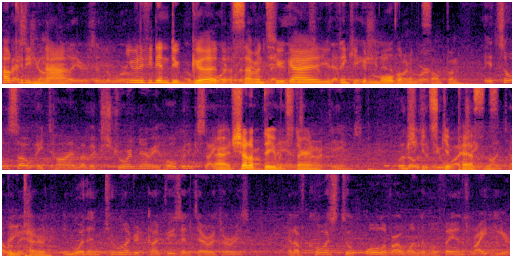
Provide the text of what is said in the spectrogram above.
How could he not? Even if he didn't do good, a seven two guy, you'd think you could mold him into something. It's also a time of extraordinary hope and excitement. All right, shut up, David Stern. and our. For Wish you could skip past this on retard. In more than 200 countries and territories. And of course, to all of our wonderful fans right here.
